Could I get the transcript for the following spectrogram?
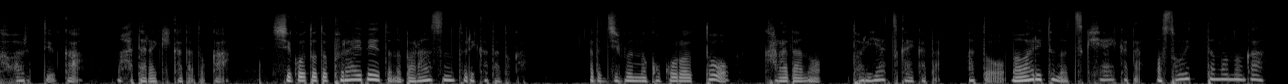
変わるっていうか、ま、働き方とか仕事とプライベートのバランスの取り方とかあと自分の心と体の取り扱い方あと周りとの付き合い方、ま、そういったものが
